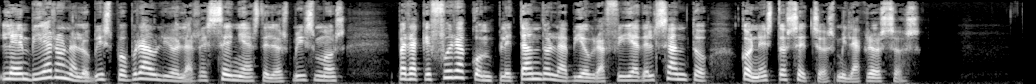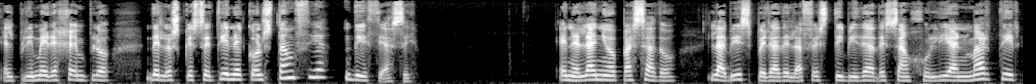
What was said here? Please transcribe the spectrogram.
le enviaron al obispo Braulio las reseñas de los mismos para que fuera completando la biografía del santo con estos hechos milagrosos. El primer ejemplo de los que se tiene constancia dice así. En el año pasado, la víspera de la festividad de San Julián mártir,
